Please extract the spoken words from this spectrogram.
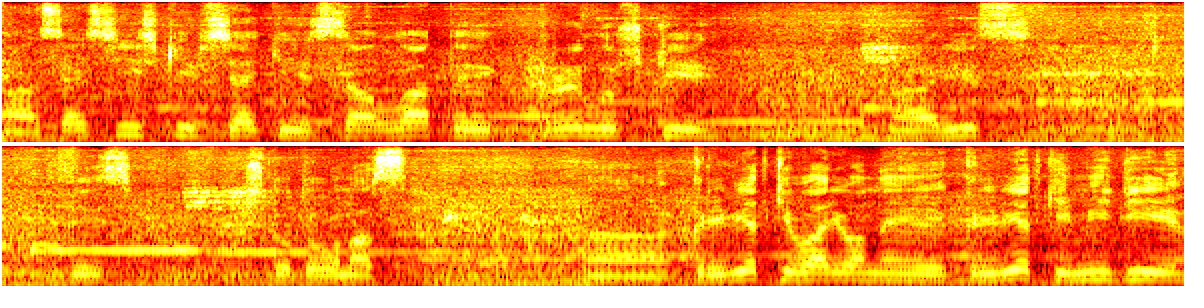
а, сосиски, всякие салаты, крылышки, а, рис. Здесь что-то у нас креветки вареные, креветки, мидии.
